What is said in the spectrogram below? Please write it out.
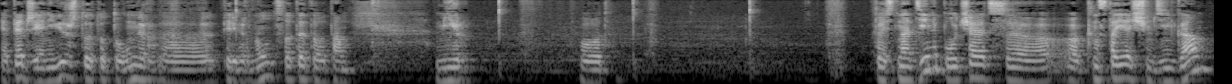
И опять же, я не вижу, что кто-то умер, э, перевернулся от этого там мир. Вот. То есть на деле, получается, э, к настоящим деньгам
